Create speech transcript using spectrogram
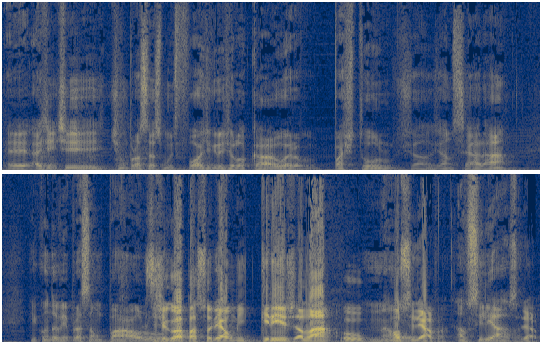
é, a gente tinha um processo muito forte de igreja local, eu era pastor já, já no Ceará. E quando eu vim para São Paulo. Você chegou a pastorear uma igreja lá ou Não, auxiliava? Auxiliava. Auxiliava.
